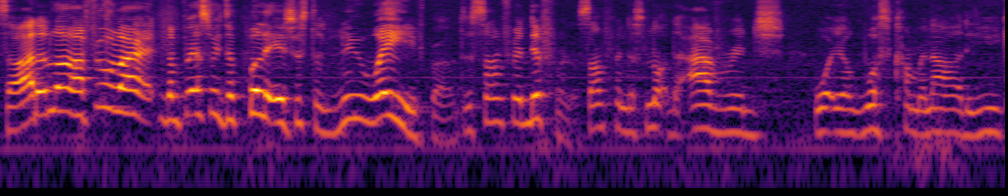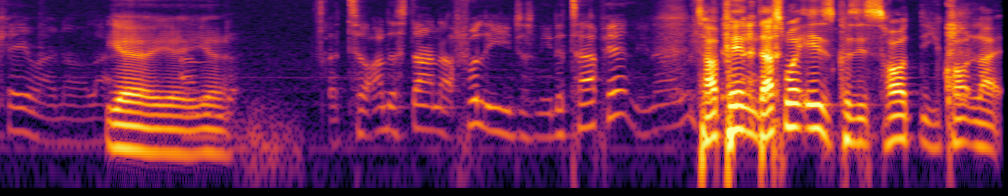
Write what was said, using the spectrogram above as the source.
So I don't know. I feel like the best way to pull it is just a new wave, bro. Just something different, something that's not the average. What you're, what's coming out of the UK right now? Like, Yeah, yeah, yeah. To understand that fully, you just need to tap in. You know. what I mean? tap in. That's what it is, because it's hard. You can't like,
